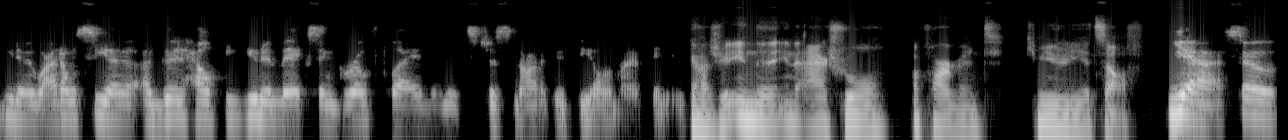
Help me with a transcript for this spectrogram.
you know, I don't see a, a, good, healthy unit mix and growth play, then it's just not a good deal, in my opinion. Gotcha. In the in the actual apartment community itself. Yeah. So,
